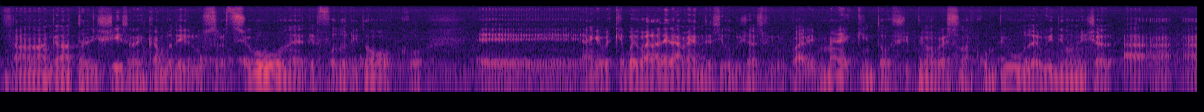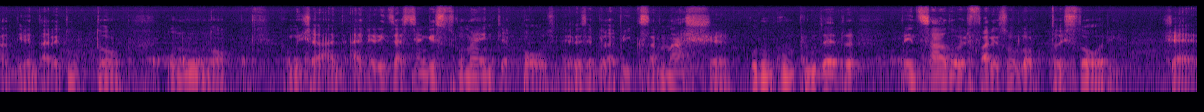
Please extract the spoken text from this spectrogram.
sarà anche un'altra discesa nel campo dell'illustrazione, del fotoritocco eh, anche perché poi parallelamente si cominciano a sviluppare il Macintosh, il primo personal computer, quindi comincia a, a, a diventare tutto un uno, comincia a, a, realizzarsi anche strumenti appositi, ad esempio la Pixar nasce con un computer pensato per fare solo Toy Story, cioè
